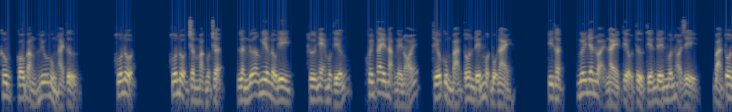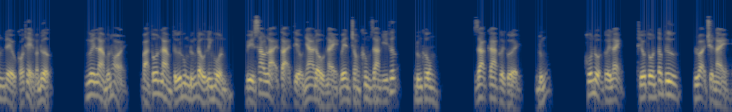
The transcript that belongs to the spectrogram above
không có bằng hữu hùng hải tử. Hỗn độn hỗn độn trầm mặc một trận, lần nữa nghiêng đầu đi thư nhẹ một tiếng, khoanh tay nặng nề nói, thiếu cùng bản tôn đến một bộ này. Kỳ thật, ngươi nhân loại này tiểu tử tiến đến muốn hỏi gì, bản tôn đều có thể đoán được. Ngươi là muốn hỏi, bản tôn làm tứ hung đứng đầu linh hồn, vì sao lại tại tiểu nha đầu này bên trong không gian ý thức, đúng không? Dạ ca cười cười, đúng. Hỗn độn cười lạnh thiếu tốn tâm tư, loại chuyện này,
